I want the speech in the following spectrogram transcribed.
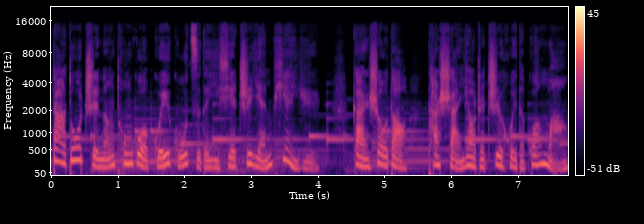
大多只能通过鬼谷子的一些只言片语，感受到他闪耀着智慧的光芒。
